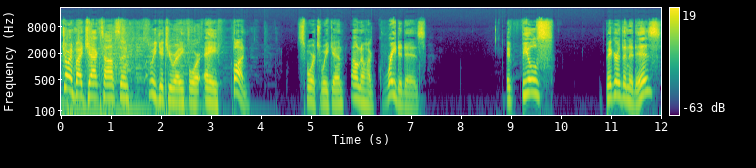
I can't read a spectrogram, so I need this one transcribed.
joined by Jack Thompson as we get you ready for a fun sports weekend. I don't know how great it is. It feels bigger than it is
